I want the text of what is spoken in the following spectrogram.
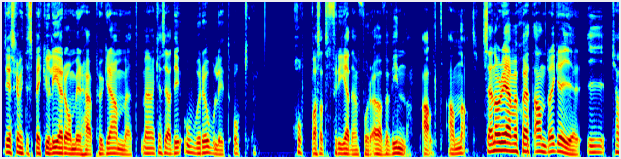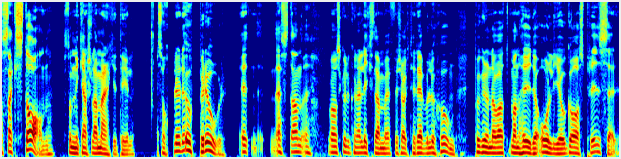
det ska vi inte spekulera om i det här programmet. Men man kan säga att det är oroligt och hoppas att freden får övervinna allt annat. Sen har det även skett andra grejer. I Kazakstan, som ni kanske lade märke till, så blev det uppror Eh, nästan vad man skulle kunna likna med försök till revolution på grund av att man höjde olje och gaspriser.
